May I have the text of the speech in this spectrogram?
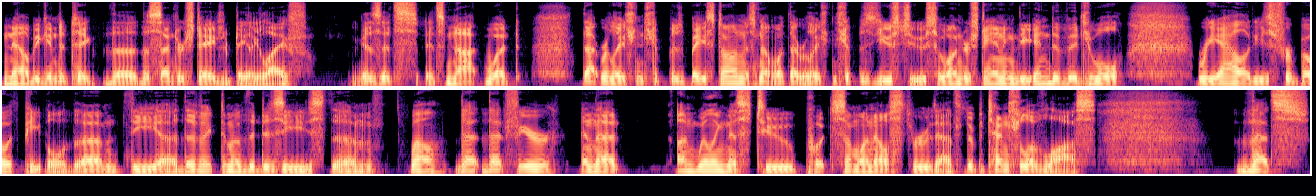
now begin to take the the center stage of daily life because it's it's not what that relationship is based on. It's not what that relationship is used to. So understanding the individual realities for both people, um, the uh, the victim of the disease, the um, well, that that fear and that unwillingness to put someone else through that, the potential of loss. That's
